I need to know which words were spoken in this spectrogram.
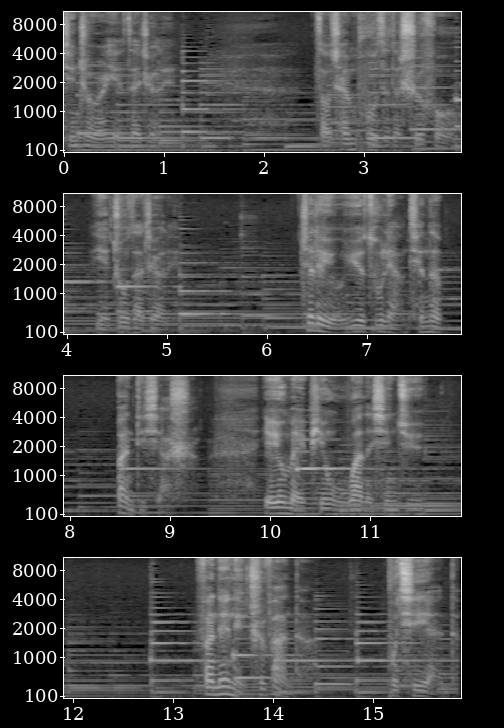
金志文也在这里，早餐铺子的师傅也住在这里。这里有月租两千的半地下室。也有每平五万的新居，饭店里吃饭的，不起眼的，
